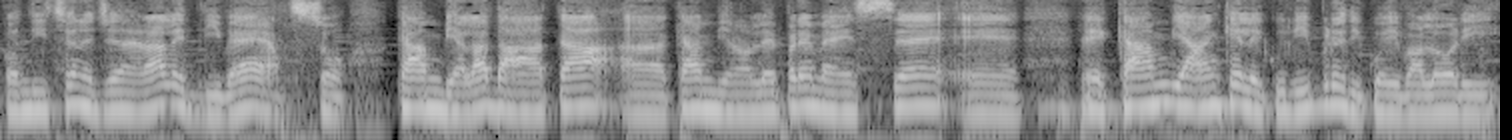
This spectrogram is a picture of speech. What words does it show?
condizione generale diverso, cambia la data, eh, cambiano le premesse e, e cambia anche l'equilibrio di quei valori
